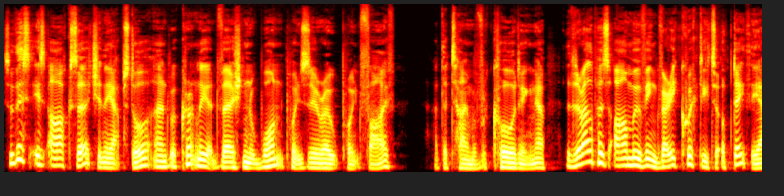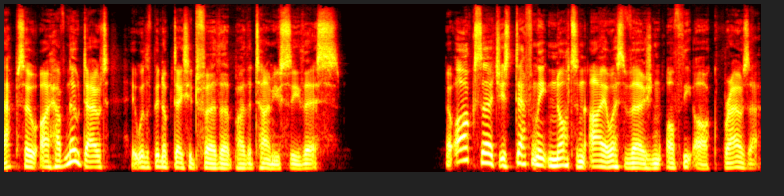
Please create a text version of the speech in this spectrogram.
So this is Arc Search in the App Store, and we're currently at version 1.0.5 at the time of recording. Now, the developers are moving very quickly to update the app, so I have no doubt it will have been updated further by the time you see this. Now, Arc Search is definitely not an iOS version of the Arc browser.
